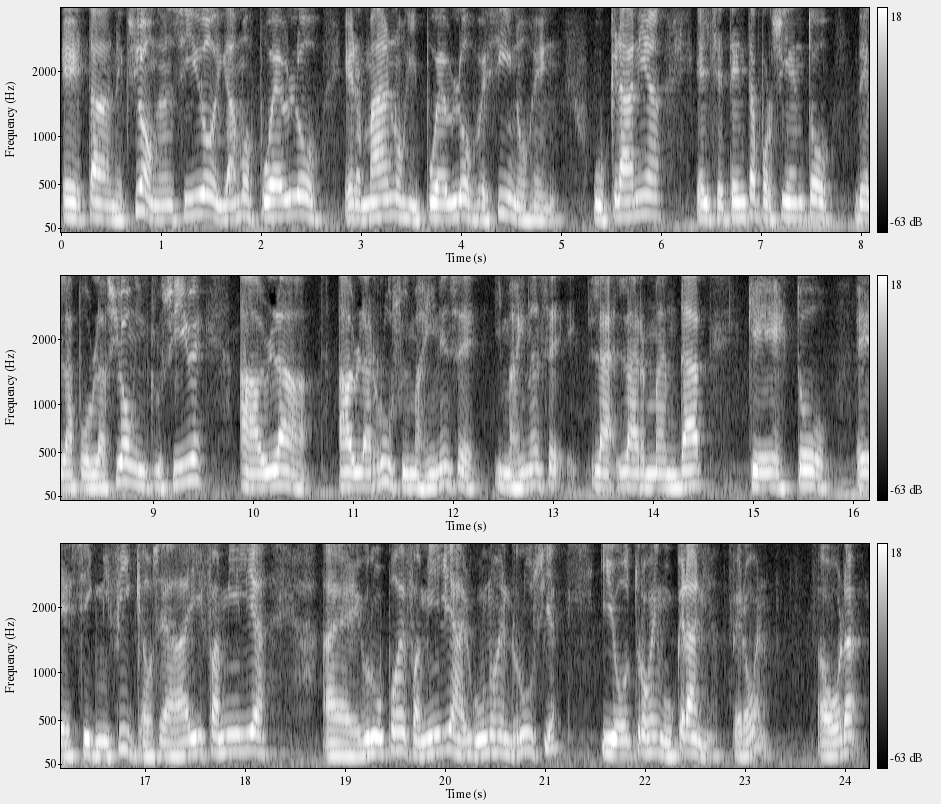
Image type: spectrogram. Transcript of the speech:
esta anexión. Han sido, digamos, pueblos hermanos y pueblos vecinos en Ucrania. El 70% de la población inclusive habla, habla ruso. Imagínense, imagínense la, la hermandad que esto eh, significa. O sea, hay familias, eh, grupos de familias, algunos en Rusia y otros en Ucrania. Pero bueno, ahora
